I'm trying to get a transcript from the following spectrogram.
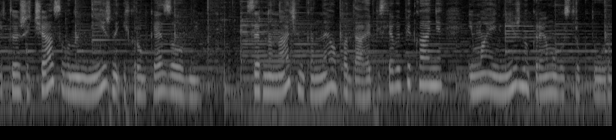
і в той же час воно ніжне і хрумке зовні. Сирна начинка не опадає після випікання і має ніжну кремову структуру.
